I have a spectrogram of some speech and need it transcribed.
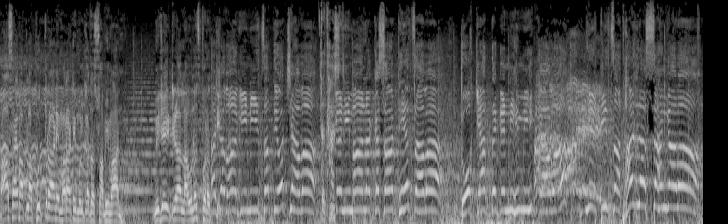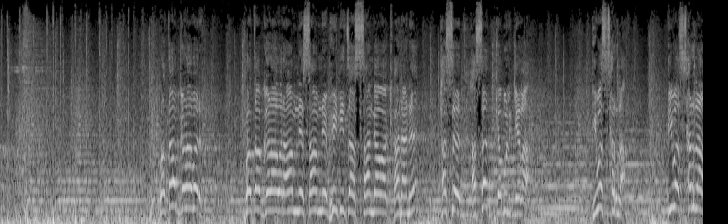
बाळासाहेब आपला पुत्र आणि मराठी मुलकाचा स्वाभिमान. विजयी टिळा लावूनच परततील. त्योच्छावा तथास्तु. गनिमाला कसा ठेचावा? डोक्यात ग नेहमी कावा भेटीचा धाडला सांगावा. प्रतापगडावर प्रतापगडावर आमने सामने भेटीचा सांगावा खानानं हसत हसत कबूल केला. दिवस ठरला. दिवस ठरला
